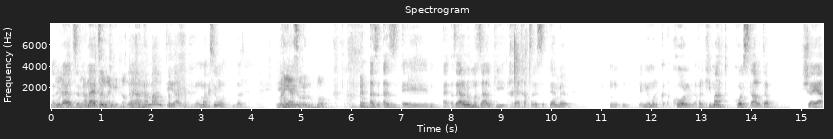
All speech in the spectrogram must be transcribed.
אולי אצל... למה מותר להגיד? לא אכפת אה, לנו. אמרתי, יאללה, מקסימום. מה אה, יעשו לנו? בוא. אז, אה, היה לנו מזל, כי אחרי 11 לספטמבר, אני אומר הכל, אבל כמעט כל סטארט-אפ שהיה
